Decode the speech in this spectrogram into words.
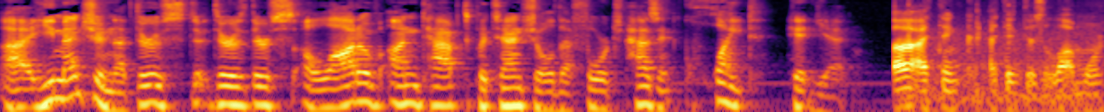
Uh, he mentioned that there's there's there's a lot of untapped potential that Forge hasn't quite hit yet. Uh, I think I think there's a lot more,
